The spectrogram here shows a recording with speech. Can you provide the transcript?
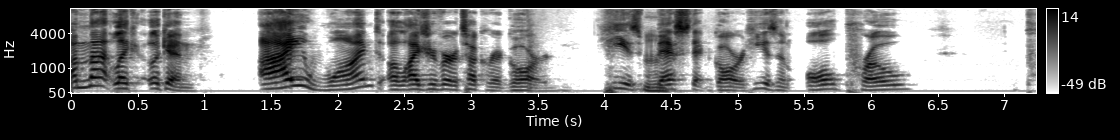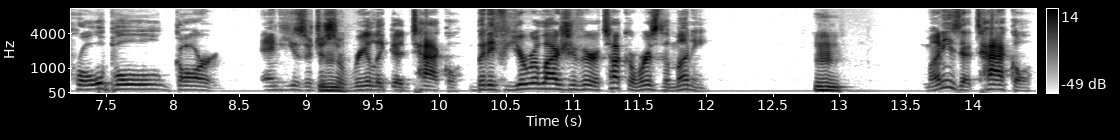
I'm not like again. I want Alijah Vera-Tucker at guard. He is Mhm. best at guard. He is an All Pro, Pro Bowl guard, and he's a, just a Mhm. really good tackle. But if you're Alijah Vera-Tucker, where's the money? Mhm. Money's at tackle,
